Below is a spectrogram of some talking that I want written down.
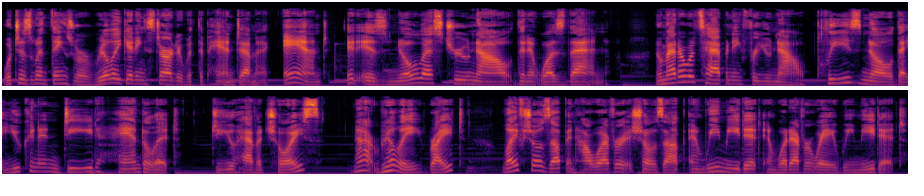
which is when things were really getting started with the pandemic. And it is no less true now than it was then. No matter what's happening for you now, please know that you can indeed handle it. Do you have a choice? Not really, right? Life shows up in however it shows up, and we meet it in whatever way we meet it.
